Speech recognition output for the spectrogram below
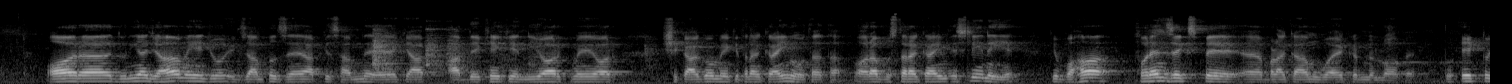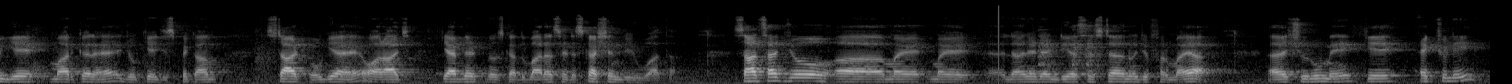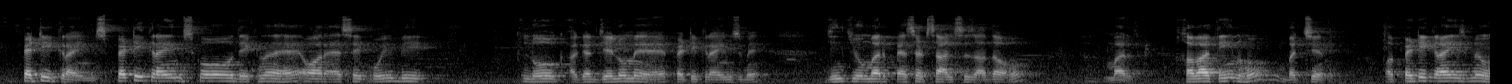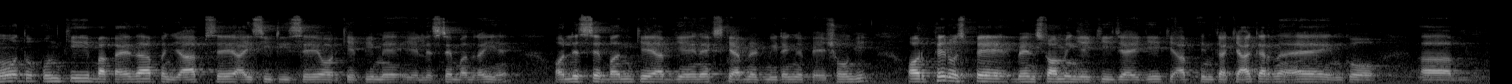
اور دنیا جہاں میں جو اگزامپلز ہیں آپ کے سامنے ہیں کہ آپ آپ دیکھیں کہ نیو یارک میں اور شکاگو میں کتنا کرائم ہوتا تھا، اور اب اس طرح کرائم اس لیے نہیں ہے کہ وہاں فورینزکس پہ بڑا کام ہوا ہے کرمنل لاء پہ۔ تو ایک تو یہ مارکر ہے جو کہ جس پہ کام سٹارٹ ہو گیا ہے، اور آج کیبنٹ میں اس کا دوبارہ سے ڈسکشن بھی ہوا تھا۔ ساتھ ساتھ جو میں میں لرنڈ انڈیا سسٹر نے جو فرمایا شروع میں کہ ایکچولی پیٹی کرائمز پیٹی کرائمز کو دیکھنا ہے اور ایسے کوئی بھی لوگ اگر جیلوں میں ہیں پیٹی کرائمز میں، جن کی عمر پینسٹھ سال سے زیادہ ہو، مرد، خواتین ہوں، بچے ہوں، اور پیٹی کرائمز میں ہوں تو ان کی باقاعدہ پنجاب سے آئی سی ٹی سے اور کے پی میں یہ لسٹیں بن رہی ہیں اور لسٹیں بن کے اب یہ نیکسٹ کیبنٹ میٹنگ میں پیش ہوں گی اور پھر اس پہ برین اسٹارمنگ یہ کی جائے گی کہ اب ان کا کیا کرنا ہے، ان کو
